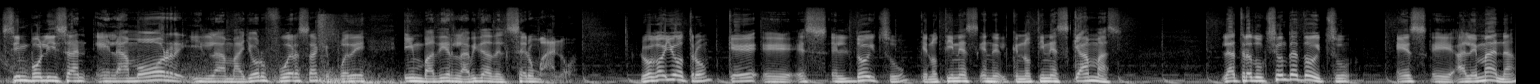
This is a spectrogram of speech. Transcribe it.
simbolizan el amor y la mayor fuerza que puede invadir la vida del ser humano. Luego hay otro que eh, es el Doitsu, que no, tienes, en el, que no tiene escamas. La traducción de Doitsu es eh, alemana,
